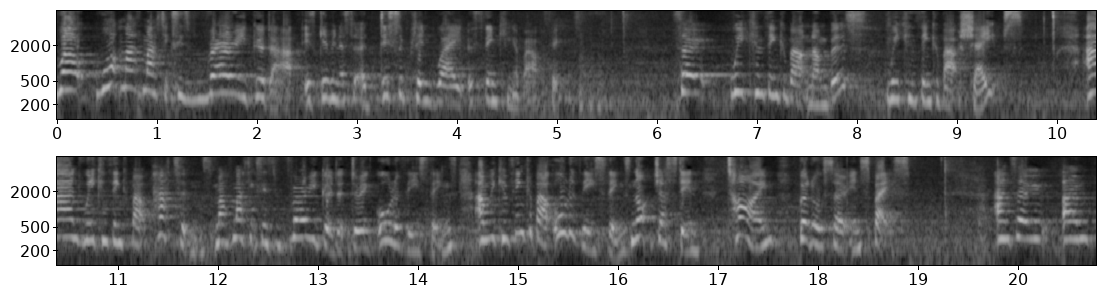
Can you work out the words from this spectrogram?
Well, what mathematics is very good at is giving us a disciplined way of thinking about things. So we can think about numbers, we can think about shapes, and we can think about patterns. Mathematics is very good at doing all of these things, and we can think about all of these things not just in time, but also in space. And so, um,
